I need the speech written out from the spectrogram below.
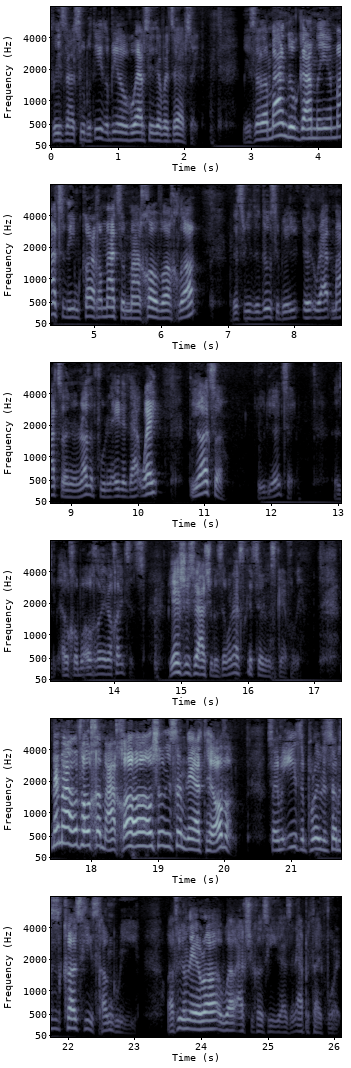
The leaves not suit with the people who have said there was a sake. This we deduce if you uh, wrap matzah in another food and ate it that way. The yotza, is Rashi, but someone has to consider this carefully. So he eats a prohibited substance because he's hungry. Or feel ne'era, well, actually because he has an appetite for it.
